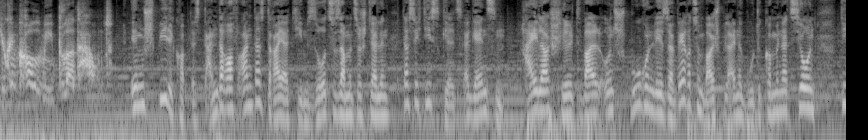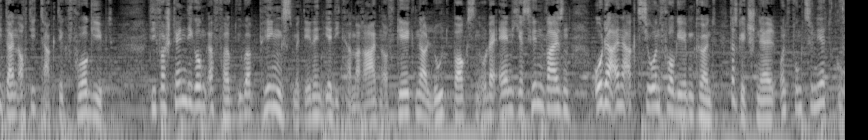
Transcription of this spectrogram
You can call me Bloodhound. Im Spiel kommt es dann darauf an, das Dreierteam so zusammenzustellen, dass sich die Skills ergänzen. Heiler, Schildwall und Spurenleser wäre zum Beispiel eine gute Kombination, die dann auch die Taktik vorgibt. Die Verständigung erfolgt über Pings, mit denen ihr die Kameraden auf Gegner, Lootboxen oder ähnliches hinweisen oder eine Aktion vorgeben könnt. Das geht schnell und funktioniert gut.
